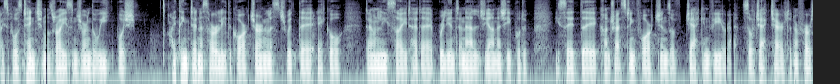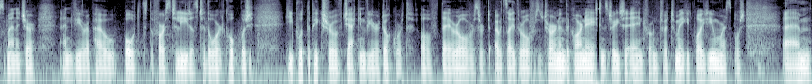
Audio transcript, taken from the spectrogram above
I suppose, tension was rising during the week. But I think Dennis Hurley, the Cork journalist with the Echo down Lee side, had a brilliant analogy on it. He put it, he said the contrasting fortunes of Jack and Vera. So Jack Charlton, our first manager, and Vera Pauw, both the first to lead us to the World Cup. But he put the picture of Jack and Vera Duckworth of the Rovers outside the Rovers turning the Coronation Street in front of it to make it quite humorous. But um,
